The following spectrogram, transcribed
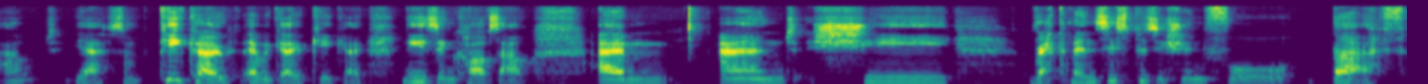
out. Yeah, some Kiko. There we go. Kiko knees in, calves out. Um, and she recommends this position for birth.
